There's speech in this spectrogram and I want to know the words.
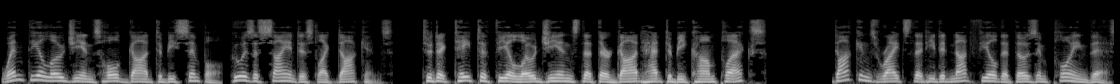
When theologians hold God to be simple, who is a scientist like Dawkins? To dictate to theologians that their God had to be complex? Dawkins writes that he did not feel that those employing this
